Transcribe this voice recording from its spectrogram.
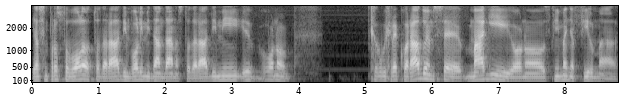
Ja sam prosto voleo to da radim, volim i dan danas to da radim i e, ono, kako bih rekao, radujem se magiji ono, snimanja filma,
